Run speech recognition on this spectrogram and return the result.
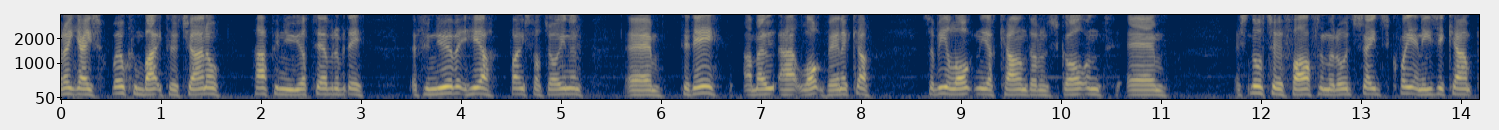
Alright guys, welcome back to the channel. Happy New Year to everybody. If you're new about here, thanks for joining. Um, today I'm out at Loch Venachar. It's a wee loch near Callander in Scotland. Um, it's not too far from the roadside, it's quite an easy camp,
